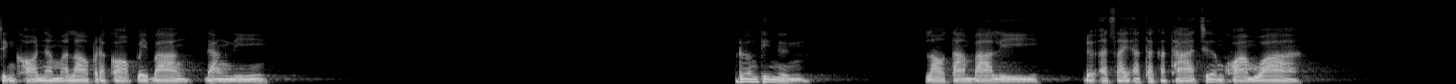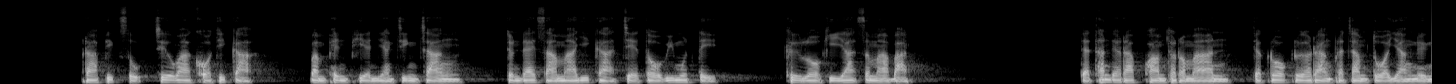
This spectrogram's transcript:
จึงขอนำมาเล่าประกอบไว้บ้าง ดังนี้ เรื่องที่หนึ่ง เล่าตามบาลี โดยอาศัยอัตถกถาเชื่อมความว่า พระภิกษุชื่อว่าโคติกะบำเพ็ญเพียรอย่างจริงจัง จนได้สามายิกาเจโตวิมุตติ คือโลกิยะสมาบัติ แต่ท่านได้รับความทรมานจากโรคเรื้อรังประจำตัวอย่างหนึ่ง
